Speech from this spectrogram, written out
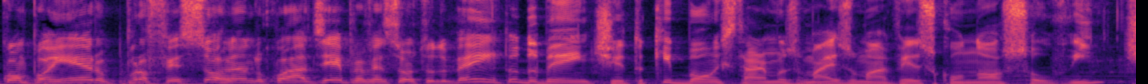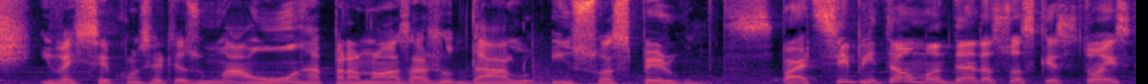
companheiro, professor Leandro Quadros. E aí, professor, tudo bem? Tudo bem, Tito. Que bom estarmos mais uma vez com o nosso ouvinte e vai ser com certeza uma honra para nós ajudá-lo em suas perguntas. Participe então mandando as suas questões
